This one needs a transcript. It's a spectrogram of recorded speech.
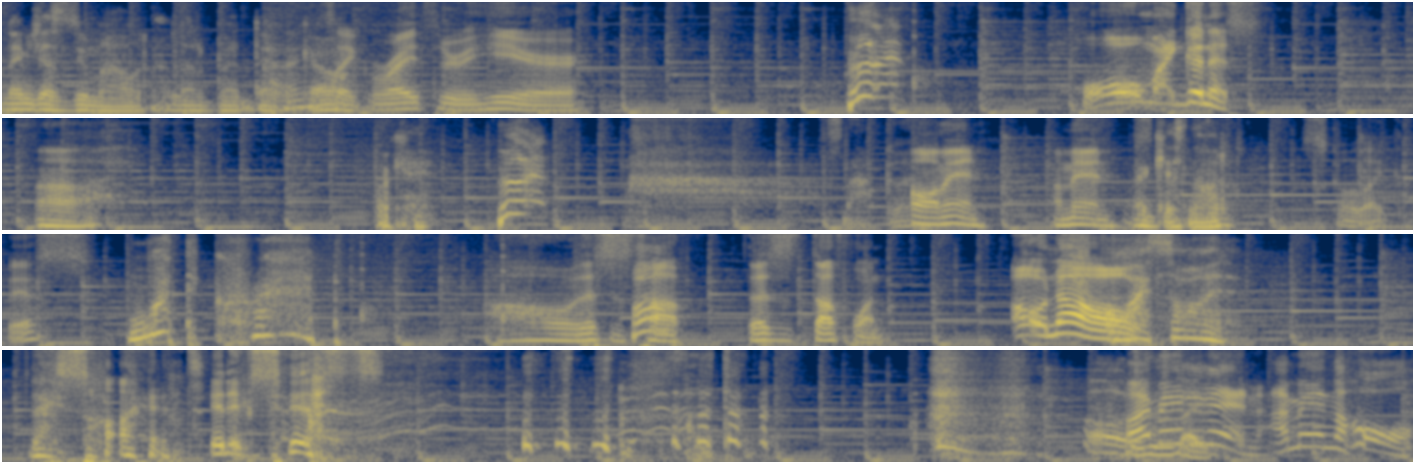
Let me just zoom out a little bit. There I think go. it's like right through here. Oh my goodness. Uh, okay. It's not good. oh, I'm in. I'm in. I guess not. Let's go like this. What the crap? Oh, this is Oh. tough. This is a tough one. Oh no! Oh, I saw it. I saw it. It exists. Oh, I made like- it in. I'm in the hole.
